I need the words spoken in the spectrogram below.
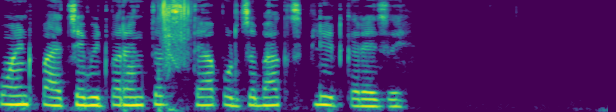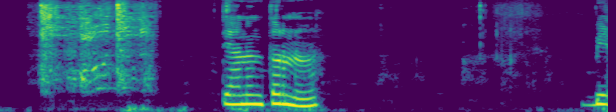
पॉईंट पाचच्या बीटपर्यंतच त्या पुढचा भाग स्प्लिट करायचा आहे त्यानंतर ना बी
